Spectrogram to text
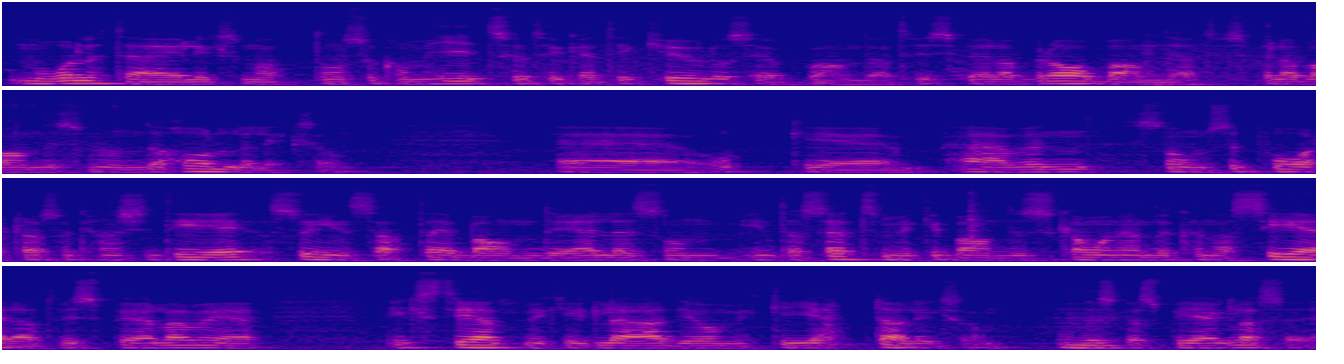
målet är ju liksom att de som kommer hit ska tycka att det är kul att se på bandy. Att vi spelar bra bandy, att vi spelar bandy som underhåller liksom. Eh, och eh, även som supportrar som kanske inte är så insatta i bandy eller som inte har sett så mycket bandy så ska man ändå kunna se det, att vi spelar med extremt mycket glädje och mycket hjärta liksom. Mm. Det ska spegla sig.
